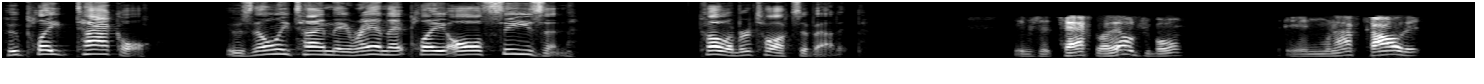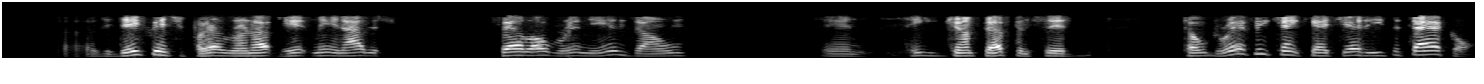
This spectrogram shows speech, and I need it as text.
who played tackle. It was the only time they ran that play all season. Colliver talks about it. It was a tackle eligible, and when I caught it, uh, the defensive player run up and hit me, and I just fell over in the end zone. And he jumped up and said, told the ref he can't catch yet, he's a tackle.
